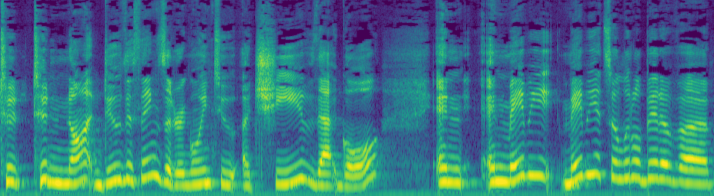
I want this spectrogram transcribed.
to, to not do the things that are going to achieve that goal. And, and maybe, maybe it's a little bit of a,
